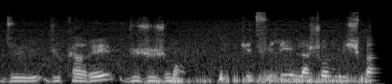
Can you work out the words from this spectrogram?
du, du, carré du jugement. Lachon Mishpat,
